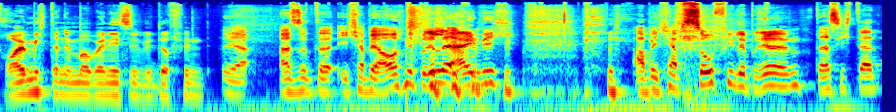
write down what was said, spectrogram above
Freue mich dann immer, wenn ich sie wieder finde. Ja, also da, ich habe ja auch eine Brille eigentlich, aber ich habe so viele Brillen, dass ich da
